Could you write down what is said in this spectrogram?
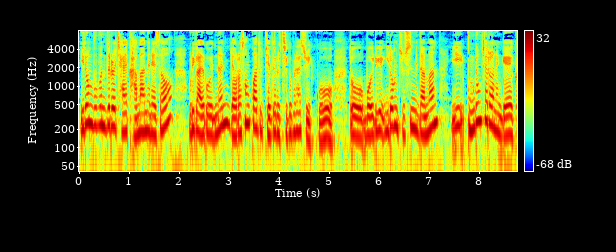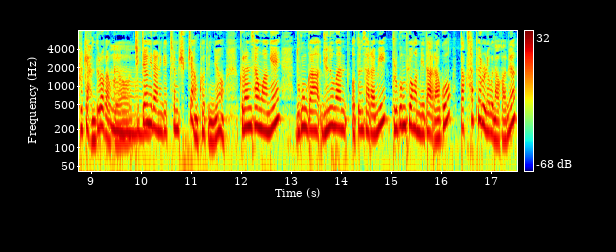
이런 부분들을 잘 감안을 해서 우리가 알고 있는 여러 성과도 제대로 지급을 할 수 있고 또 뭐 이렇게 이러면 좋습니다만 이 공동체라는 게 그렇게 안 돌아가고요. 직장이라는 게 참 쉽지 않거든요. 그런 상황에 누군가 유능한 어떤 사람이 불공평합니다라고 딱 사표를 내고 나가면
